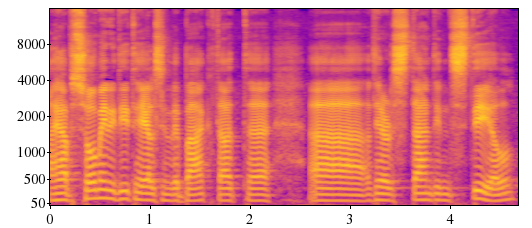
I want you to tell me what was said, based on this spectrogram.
I have so many details in the back that uh, uh, they're standing still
